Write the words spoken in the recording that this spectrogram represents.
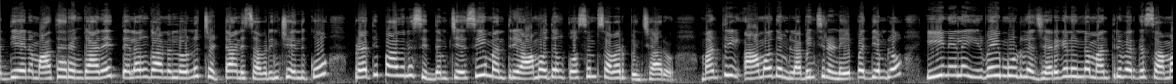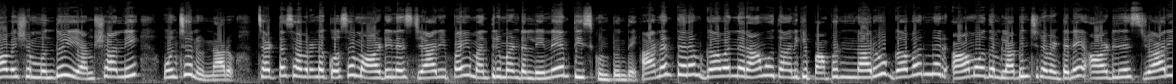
అధ్యయనం ఆధారంగానే తెలంగాణలోను చట్టాన్ని సవరించేందుకు ప్రతిపాదన సిద్ధం చేసి మంత్రి ఆమోదం కోసం సమర్పించారు. మంత్రి ఆమోదం లభించిన నేపథ్యంలో ఈ నెల ఇరవై మూడున జరగనున్న మంత్రివర్గ సమావేశం ముందు ఈ అంశాన్ని ఉంచనున్నారు. చట్ట సవరణ కోసం ఆర్డినెన్స్ జారీపై మంత్రిమండలి నిర్ణయం తీసుకుంటుంది. అనంతరం గవర్నర్ ఆమోదానికి పంపనున్నారు. గవర్నర్ ఆమోదం లభించిన వెంటనే ఆర్డినెన్స్ జారీ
